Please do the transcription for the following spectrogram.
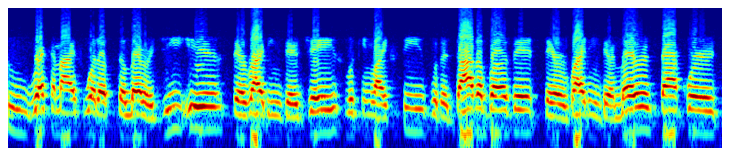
to recognize what a, the letter G is. They're writing their J's looking like C's with a dot above it. They're writing their letters backwards.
